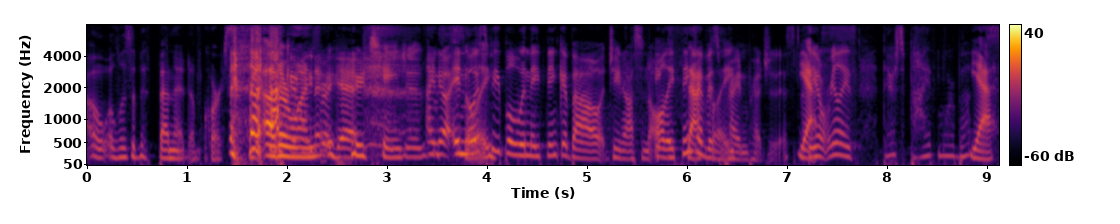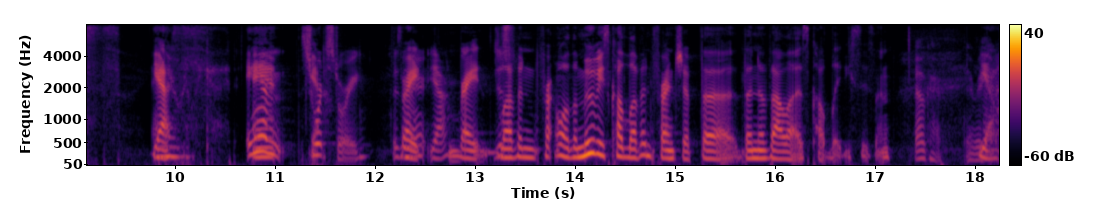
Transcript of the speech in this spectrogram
Oh, Elizabeth Bennet, of course, the other one who changes. I know, and most people, when they think about Jane Austen, all they think of is Pride and Prejudice. But Yes. They don't realize there's five more books. yes, and yes, they're really good. And, And- short story, isn't right, there? Yeah, right. Just- Love and Fr- well, the movie's called Love and Friendship. The the novella is called Lady Susan. Okay, there we Yeah. go.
